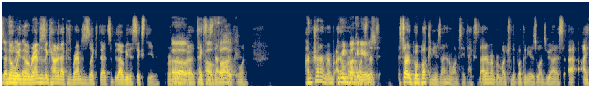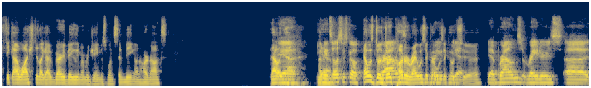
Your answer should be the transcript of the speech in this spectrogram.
No, wait, no. Rams isn't counting that because Rams is like that's that would be the sixth year. Remember, Oh. uh, Texas Oh, is not the fifth one. I'm trying to remember. I don't mean remember much Buccaneers? the- Sorry, but Buccaneers. I don't know why I'm saying Texas. I don't remember much from the Buccaneers one, to be honest. I, I think I watched it. Like I very vaguely remember Jameis Winston being on Hard Knocks. That was Yeah. I mean, so let's just go. that was Dirk, Dirk Koetter, right? Was it was the coach? yeah. too? Yeah, Browns, Raiders, uh,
